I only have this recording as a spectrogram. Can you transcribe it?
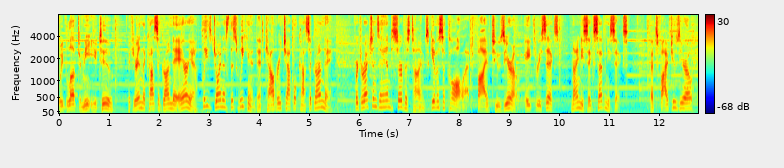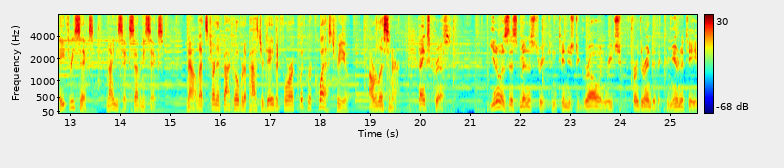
We'd love to meet you too. If you're in the Casa Grande area, please join us this weekend at Calvary Chapel Casa Grande. For directions and service times, give us a call at 520-836-9676. That's 520-836-9676. Now let's turn it back over to Pastor David for a quick request for you, our listener. Thanks, Chris. You know, as this ministry continues to grow and reach further into the community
